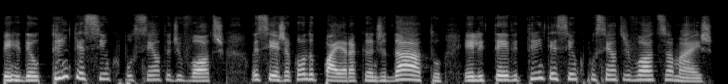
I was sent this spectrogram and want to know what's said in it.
perdeu 35% de votos. Ou seja, quando o pai era candidato, ele teve 35% de votos a mais.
